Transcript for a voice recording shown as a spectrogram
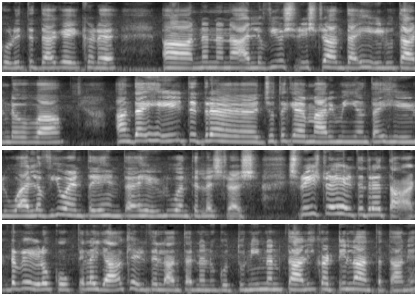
ಕುಡಿತಿದ್ದಾಗ ಈ ಕಡೆ ನನ್ನನ್ನು ಐ ಲವ್ ಯು ಶ್ರೇಷ್ಠ ಅಂತ ಹೇಳು ತಾಂಡವ ಅಂತ ಹೇಳ್ತಿದ್ರೆ ಜೊತೆಗೆ ಮ್ಯಾರಿ ಮೀ ಅಂತ ಹೇಳು ಐ ಲವ್ ಯು ಅಂತ ಅಂತ ಹೇಳು ಅಂತೆಲ್ಲ ಶ್ರೇಷ್ಠ ಶ್ರೇಷ್ಠ ಹೇಳ್ತಿದ್ರೆ ತಾಂಡವೇ ಹೇಳೋಕೆ ಹೋಗ್ತಿಲ್ಲ, ಯಾಕೆ ಹೇಳ್ತಿಲ್ಲ ಅಂತ ನನಗೆ ಗೊತ್ತು. ನೀನು ನನಗೆ ತಾಳಿ ಕಟ್ಟಿಲ್ಲ ಅಂತ ತಾನೇ.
